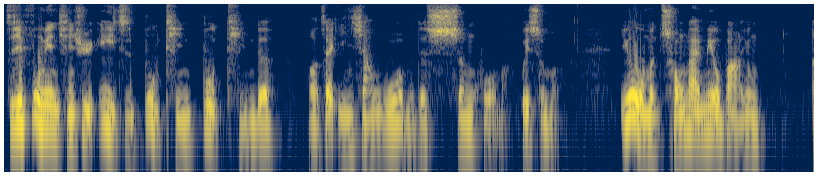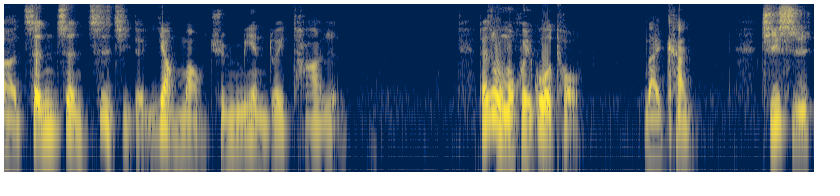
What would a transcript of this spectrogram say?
这些负面情绪一直不停不停的哦在影响我们的生活嘛，为什么？因为我们从来没有办法用，呃，真正自己的样貌去面对他人。但是我们回过头来看，其实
